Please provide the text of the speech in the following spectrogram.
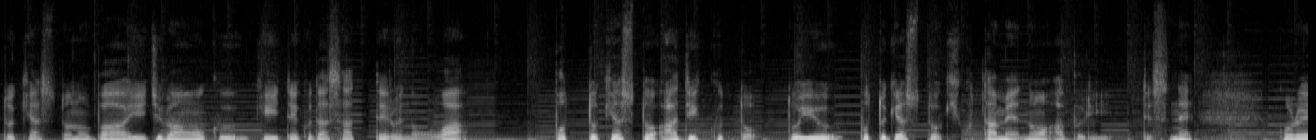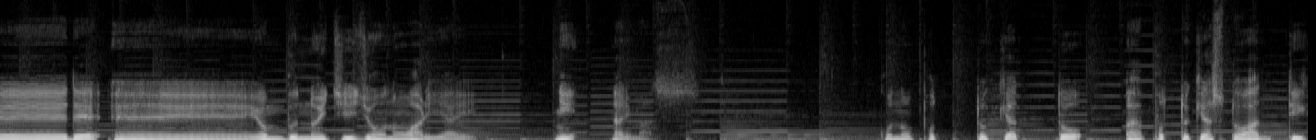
ドキャストの場合一番多く聞いてくださってるのはポッドキャストアディクトというポッドキャストを聞くためのアプリですね。これで、えー4分の1以上の割合になります。このポッドキャット、あポッドキャストアディ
